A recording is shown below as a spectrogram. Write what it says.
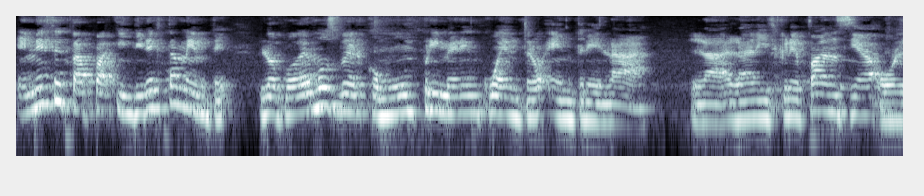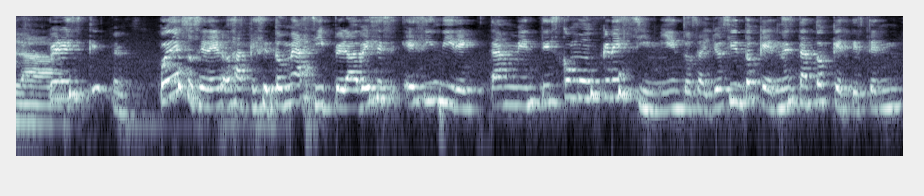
en esta etapa, indirectamente, lo podemos ver como un primer encuentro entre la, la, discrepancia o la... Pero es que puede suceder, o sea, que se tome así, pero a veces es indirectamente, es como un crecimiento, o sea, yo siento que no es tanto que te estén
